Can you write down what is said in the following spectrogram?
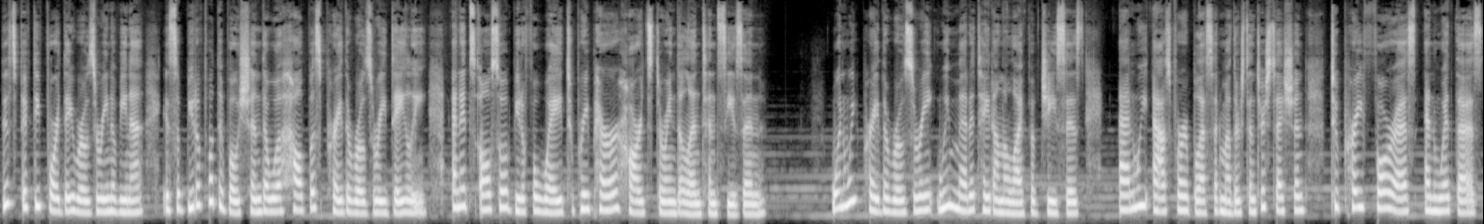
This 54 day Rosary Novena is a beautiful devotion that will help us pray the Rosary daily, and it's also a beautiful way to prepare our hearts during the Lenten season. When we pray the Rosary, we meditate on the life of Jesus and we ask for our Blessed Mother's intercession to pray for us and with us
